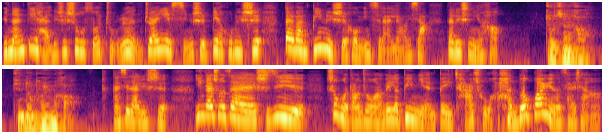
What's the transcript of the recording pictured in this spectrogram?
云南地海律师事务所主任、专业刑事辩护律师戴万斌律师和我们一起来聊一下。戴律师您好，主持人好，听众朋友们好，感谢戴律师。应该说，在实际生活当中啊，为了避免被查处，很多官员的财产啊，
